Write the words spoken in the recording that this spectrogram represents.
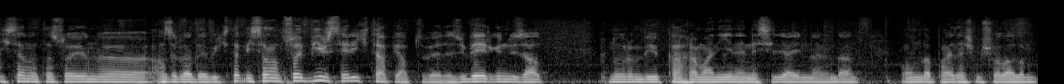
İhsan Atasoy'un eee, hazırladığı bir kitap. İhsan Atasoy bir seri kitap yaptı böyle. Zübeyir Gündüzalp, Nur'un Büyük Kahramanı yine Nesil yayınlarından. Onunla paylaşmış olalım.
